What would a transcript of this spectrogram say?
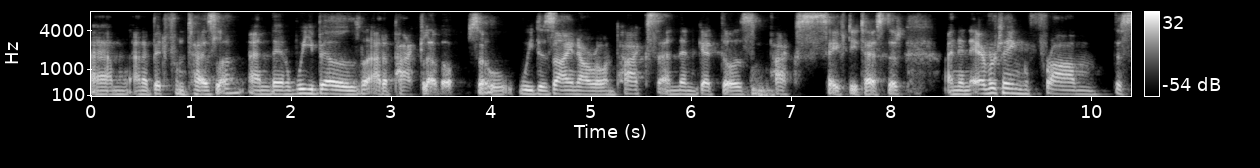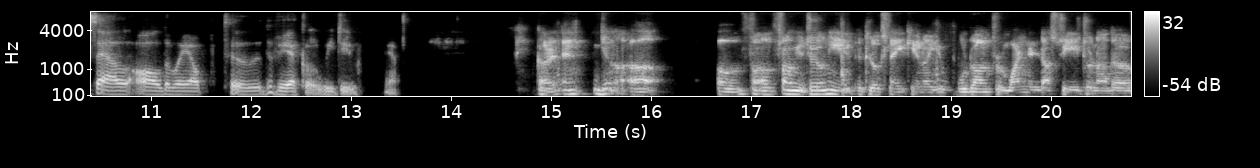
um, and a bit from Tesla. And then we build at a pack level. So we design our own packs and then get those packs safety tested. And then everything from the cell all the way up to the vehicle we do. Yeah. Got it. And, you know, uh, uh, from, from your journey, it looks like you know you moved on from one industry to another,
